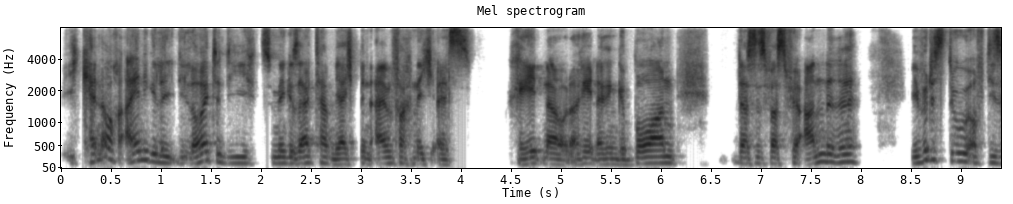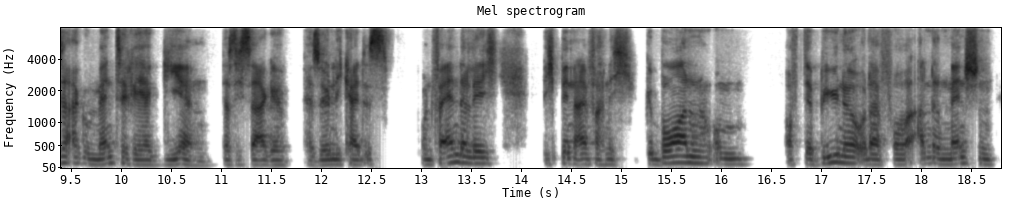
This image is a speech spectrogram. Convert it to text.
Ich kenne auch einige die Leute, die zu mir gesagt haben, ja, ich bin einfach nicht als Redner oder Rednerin geboren. Das ist was für andere. Wie würdest du auf diese Argumente reagieren, dass ich sage, Persönlichkeit ist unveränderlich, ich bin einfach nicht geboren, um auf der Bühne oder vor anderen Menschen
